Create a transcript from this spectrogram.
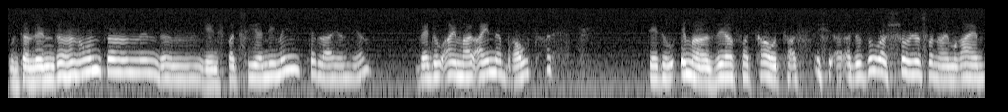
Unter Linden, unter Linden gehen spazieren die Mägdeleien, ja? Wenn du einmal eine Braut hast, der du immer sehr vertraut hast, ich, also sowas Schönes von einem Reim,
